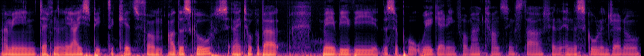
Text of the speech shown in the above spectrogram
I mean, definitely, I speak to kids from other schools, and I talk about maybe the the support we're getting from our counselling staff and, and the school in general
